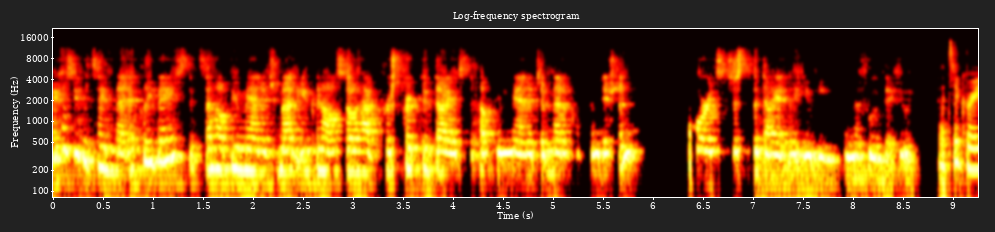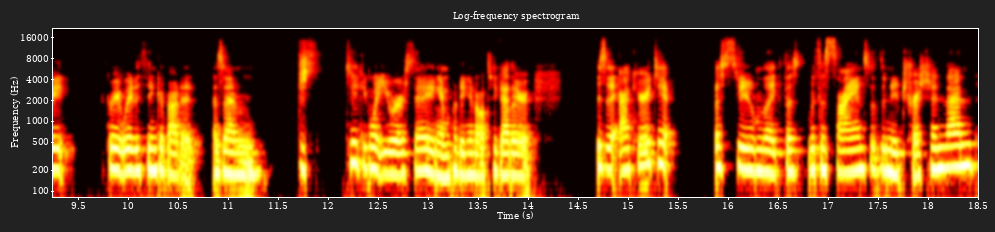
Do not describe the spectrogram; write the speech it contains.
I guess you could say medically based. It's to help you manage med. You can also have prescriptive diets to help you manage a medical condition, or it's just the diet that you eat and the food that you eat. That's a great, great way to think about it. As I'm just taking what you were saying and putting it all together, is it accurate to assume like this with the science of the nutrition then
